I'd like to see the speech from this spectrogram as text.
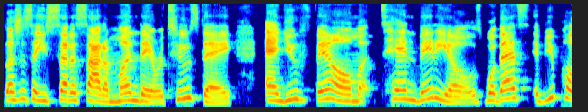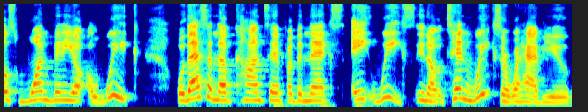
let's just say you set aside a monday or a tuesday and you film 10 videos well that's if you post one video a week well that's enough content for the next eight weeks you know 10 weeks or what have you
